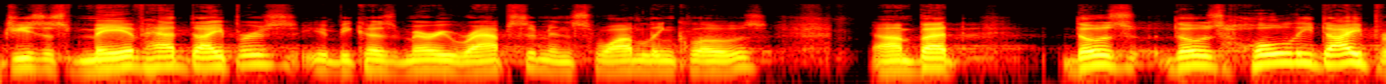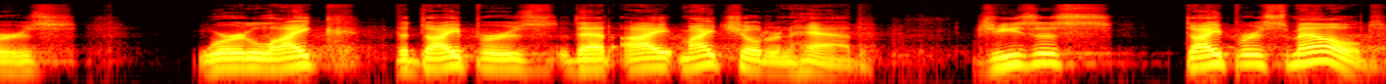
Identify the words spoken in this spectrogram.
Jesus may have had diapers eh, because Mary wraps him in swaddling clothes. Um, but those those holy diapers were like the diapers that I my children had. Jesus' diapers smelled.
